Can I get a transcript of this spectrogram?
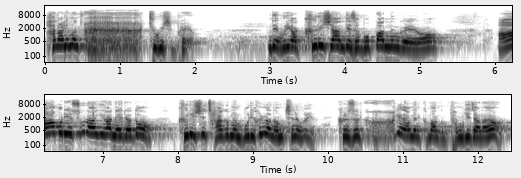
하나님은 막 주고 싶어요. 근데 우리가 그릇이 안 돼서 못 받는 거예요. 아무리 소나기가 내려도 그릇이 작으면 물이 흘러 넘치는 거예요. 그릇을 크게 하면 그만큼 담기잖아요.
